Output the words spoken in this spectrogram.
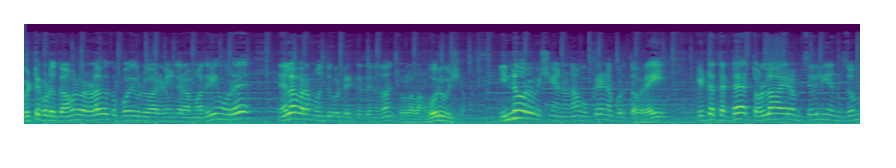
விட்டு கொடுக்காமல் ஓரளவுக்கு போய்விடுவார்கள்ங்கிற மாதிரியும் ஒரு நிலவரம் வந்து கொண்டிருக்கிறதுன்னு தான் சொல்லலாம். ஒரு விஷயம். இன்னொரு விஷயம் என்னென்னா உக்ரைனை பொறுத்தவரை கிட்டத்தட்ட தொள்ளாயிரம் சிவிலியன்ஸும்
